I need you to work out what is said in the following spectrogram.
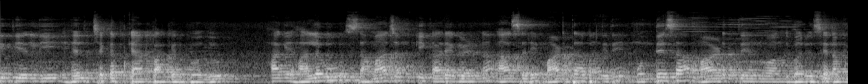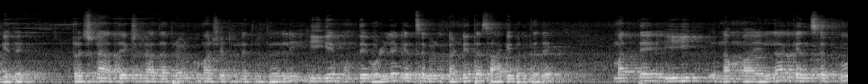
ರೀತಿಯಲ್ಲಿ ಹೆಲ್ತ್ ಚೆಕಪ್ ಕ್ಯಾಂಪ್ ಆಗಿರ್ಬೋದು. ಹಾಗೆ ಹಲವು ಸಮಾಜಮುಖಿ ಕಾರ್ಯಗಳನ್ನ ಆಸರೆ ಮಾಡ್ತಾ ಬಂದಿದೆ. ಮುಂದೆ ಸಹ ಮಾಡುತ್ತೆ ಅನ್ನುವ ಒಂದು ಭರವಸೆ ನಮಗಿದೆ. ಟ್ರಸ್ಟ್ನ ಅಧ್ಯಕ್ಷರಾದ ಪ್ರವೀಣ್ ಕುಮಾರ್ ಶೆಟ್ಟರ್ ನೇತೃತ್ವದಲ್ಲಿ ಹೀಗೆ ಮುಂದೆ ಒಳ್ಳೆಯ ಕೆಲಸಗಳು ಖಂಡಿತ ಸಾಗಿ ಬರ್ತದೆ. ಮತ್ತು ಈ ನಮ್ಮ ಎಲ್ಲ ಕೆಲಸಕ್ಕೂ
